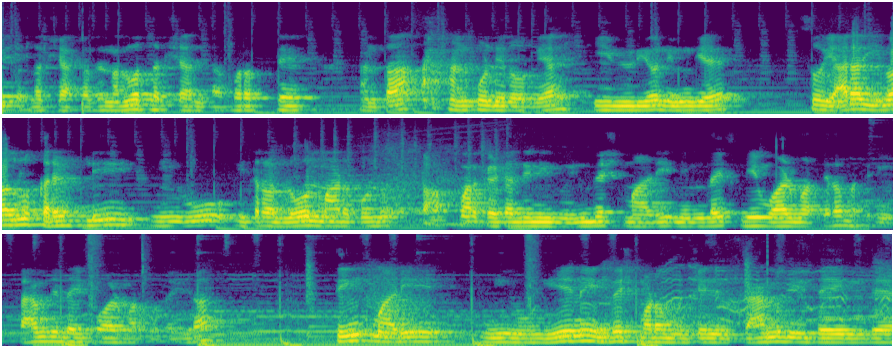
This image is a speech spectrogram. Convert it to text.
ಇಪ್ಪತ್ತು ಲಕ್ಷ ಹಾಕಿದ್ರೆ ನಲ್ವತ್ತು ಲಕ್ಷ ಅಂತ ಬರುತ್ತೆ ಅಂತ ಅಂದ್ಕೊಂಡಿರೋರಿಗೆ ಈ ವಿಡಿಯೋ ನಿಮಗೆ. ಸೊ ಯಾರ್ಯಾರು ಇವಾಗಲೂ ಕರೆಕ್ಟ್ಲಿ ನೀವು ಈ ಥರ ಲೋನ್ ಮಾಡಿಕೊಂಡು ಸ್ಟಾಕ್ ಮಾರ್ಕೆಟಲ್ಲಿ ನೀವು ಇನ್ವೆಸ್ಟ್ ಮಾಡಿ ನಿಮ್ಮ ಲೈಫ್ ನೀವು ಹಾಳು ಮಾಡ್ತೀರಾ ಮತ್ತು ನಿಮ್ಮ ಫ್ಯಾಮಿಲಿ ಲೈಫ್ ಹಾಳು ಮಾಡ್ಕೊತಾ ಇದ್ದೀರಾ ಥಿಂಕ್ ಮಾಡಿ, ನೀವು ಏನೇ ಇನ್ವೆಸ್ಟ್ ಮಾಡೋ ಮುಂಚೆ ನಿಮ್ಮ ಫ್ಯಾಮಿಲಿ ಇದೆ ಇದೆ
